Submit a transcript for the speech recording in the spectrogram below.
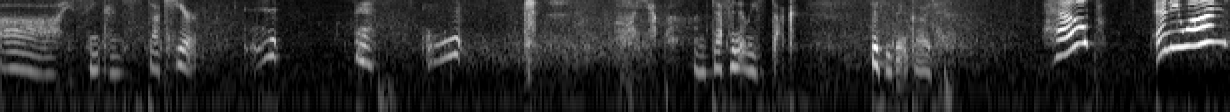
Ah, I think I'm stuck here. Oh, yep, I'm definitely stuck. This isn't good. Help? Anyone?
